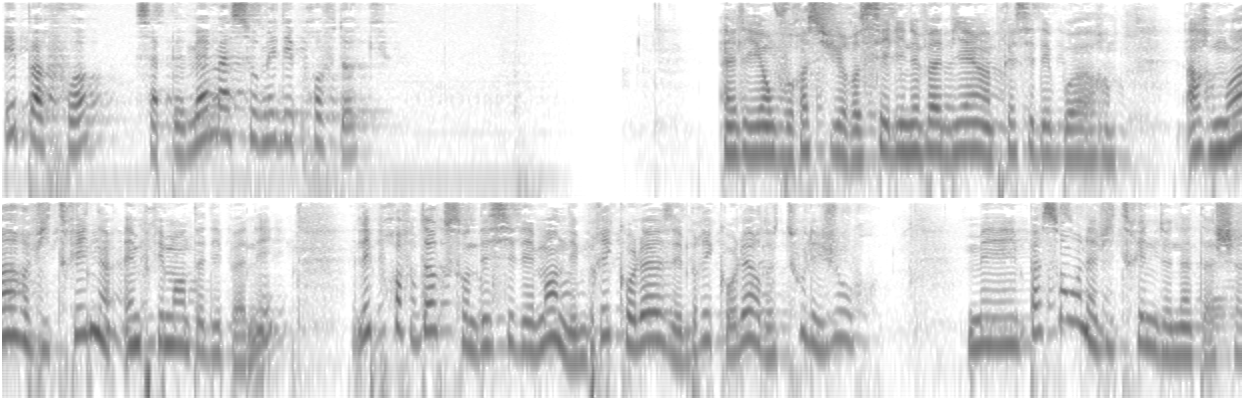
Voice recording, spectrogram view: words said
et parfois ça peut même assommer des profs doc. Allez, on vous rassure, Céline va bien après ses déboires. Armoire, vitrine, imprimante à dépanner. Les profs doc sont décidément des bricoleuses et bricoleurs de tous les jours. Mais passons à la vitrine de Natacha.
